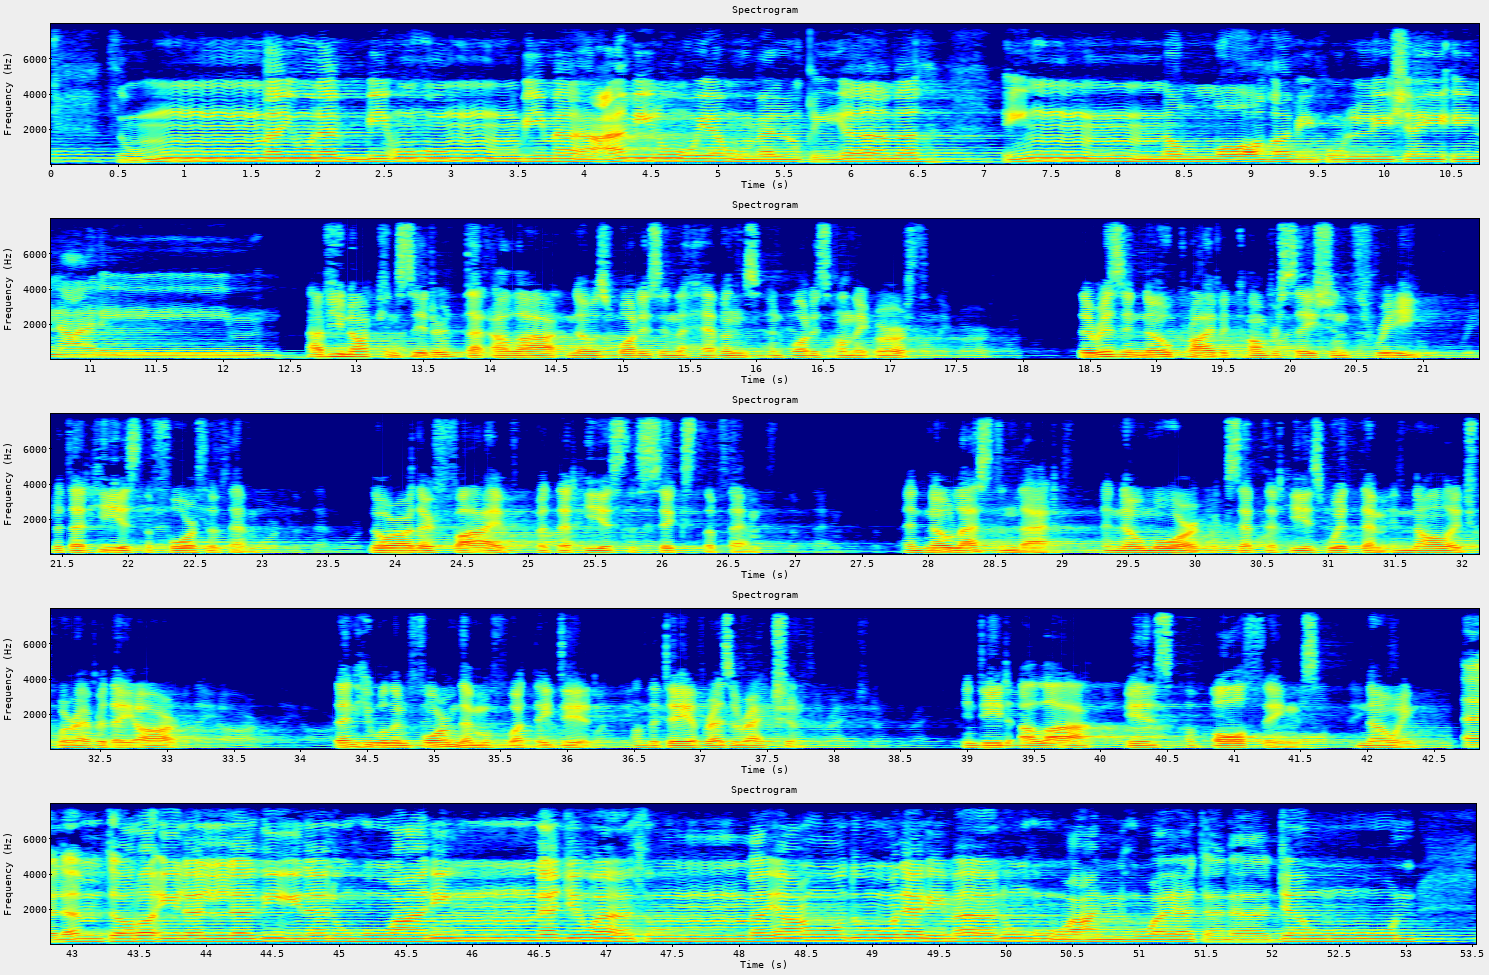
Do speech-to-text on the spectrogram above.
ثم ينبئهم بما عملوا يوم القيامة إن الله بكل شيء عليم Have you not considered that Allah knows what is in the heavens and what is on the earth? There is in no private conversation three, but that He is the fourth of them. Nor are there five, but that He is the sixth of them. And no less than that, and no more, except that He is with them in knowledge wherever they are. Then He will inform them of what they did on the day of resurrection. Indeed, Allah is of all things knowing. ألم تر إلى الذين نهوا عن النجوى ثم يعودون لما نهوا عنه ويتناجون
